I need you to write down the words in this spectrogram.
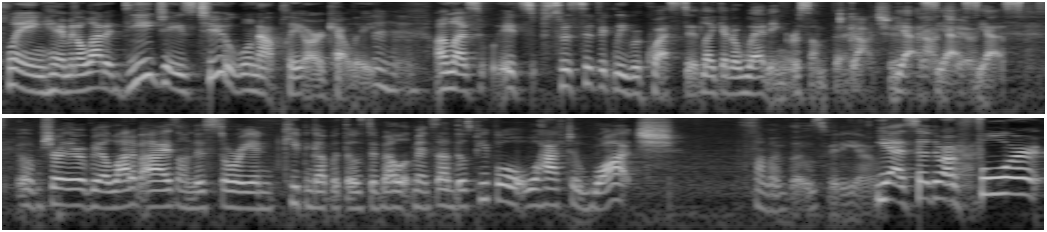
playing him, and a lot of DJs too will not play R. Kelly Mm-hmm. unless it's specifically requested, like at a wedding or something. Gotcha. Yes, gotcha. yes, yes. I'm sure there will be a lot of eyes on this story and keeping up with those developments. Uh, those people will have to watch some of those videos. Yeah, so there are Yeah. four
